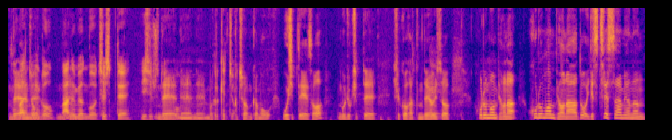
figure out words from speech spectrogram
후반 네, 네. 정도, 네. 많으면 뭐 70대 이실 수도 네, 있고 네, 네. 뭐 그렇겠죠. 그렇죠. 그러니까 뭐 50대에서 뭐 60대실 것 같은데요. 네. 그래서 호르몬 변화, 호르몬 변화도 이게 스트레스 하면은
